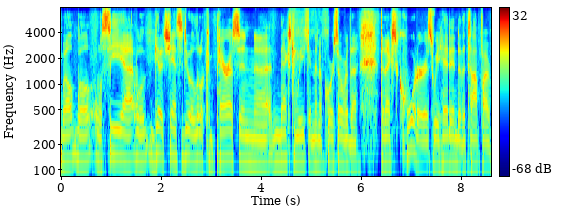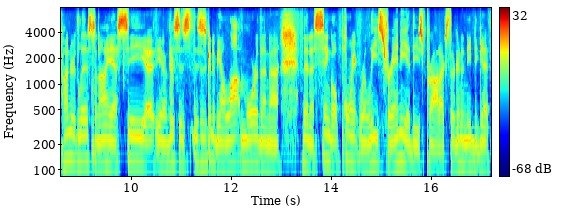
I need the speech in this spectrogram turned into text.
Well, we'll we'll see. Uh, we'll get a chance to do a little comparison uh, next week, and then of course over the the next quarter as we head into the top 500 list and ISC. Uh, you know, this is this is going to be a lot more than a than a single point release for any of these products. They're going to need to get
